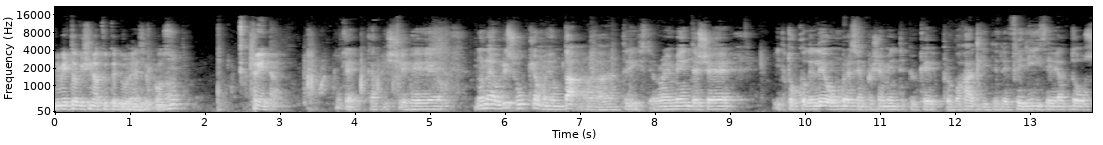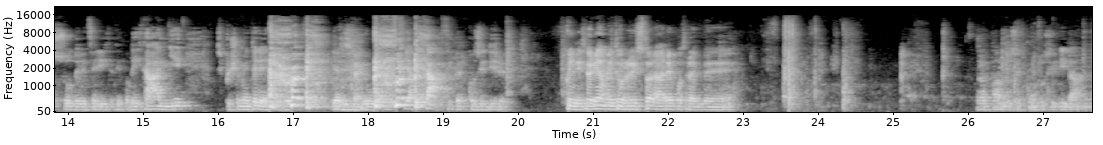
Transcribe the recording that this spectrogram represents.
Li metto vicino a tutte e due se posso. 30. Ok, capisci che non è un risucchio ma è un danno la caratteristica. Probabilmente c'è il tocco delle ombre semplicemente più che provocargli delle ferite addosso, delle ferite tipo dei tagli, semplicemente li ha fiaccati per così dire. Quindi teoricamente un ristorare potrebbe... Trattandosi appunto sì, di danno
